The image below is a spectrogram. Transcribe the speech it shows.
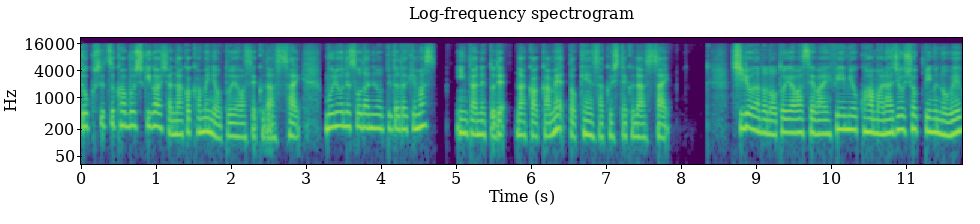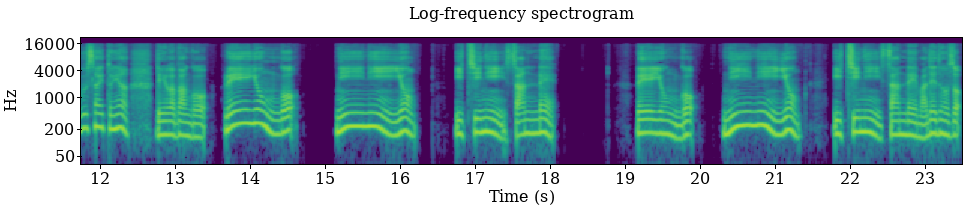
直接株式会社中亀にお問い合わせください。無料で相談に乗っていただけます。インターネットで中亀と検索してください。資料などのお問い合わせは FM 横浜ラジオショッピングのウェブサイトや電話番号045-224-1230 045-224-1230までどうぞ。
